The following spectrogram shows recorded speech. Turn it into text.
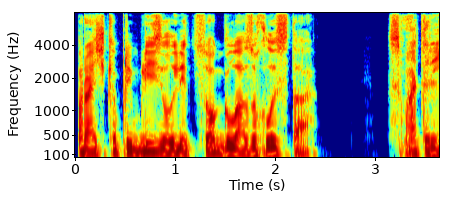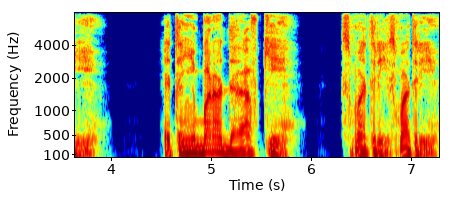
Прачка приблизил лицо к глазу хлыста. «Смотри, это не бородавки. Смотри, смотри,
